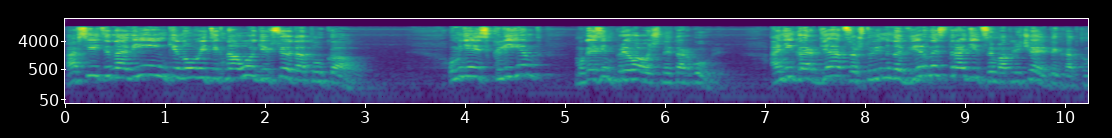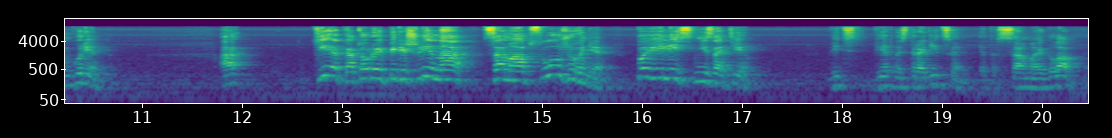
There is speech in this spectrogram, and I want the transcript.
А все эти новинки, новые технологии, все это от лукавого. У меня есть клиент, магазин прилавочной торговли. Они гордятся, что именно верность традициям отличает их от конкурентов. А те, которые перешли на самообслуживание, повелись не за тем. Ведь верность традициям – это самое главное.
